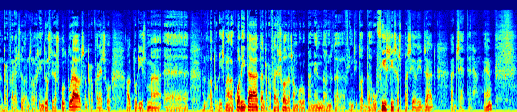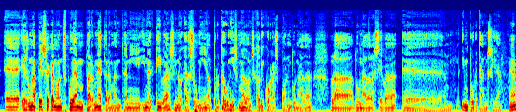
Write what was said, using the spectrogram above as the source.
Em refereixo doncs, a les indústries culturals, em refereixo al turisme, eh, al turisme de qualitat, em refereixo al desenvolupament doncs, de, fins i tot d'oficis especialitzats, etc. Eh? Eh, és una peça que no ens podem permetre mantenir inactiva, sinó que ha d'assumir el protagonisme doncs, que li correspon donada la, donada la seva eh, importància. Eh?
